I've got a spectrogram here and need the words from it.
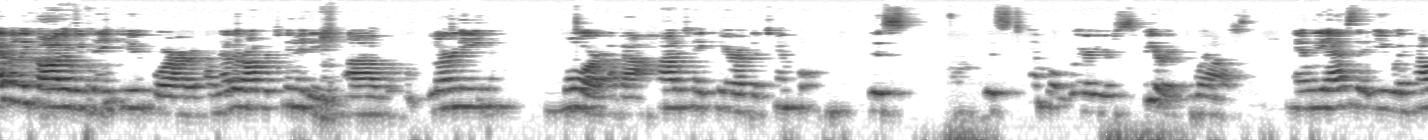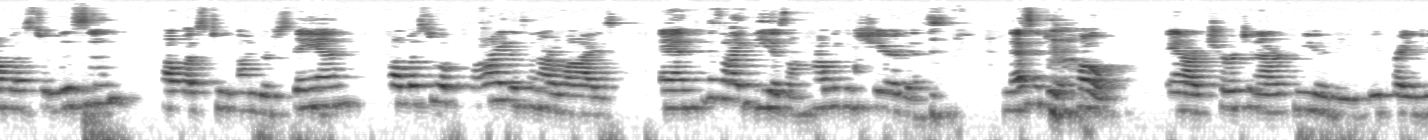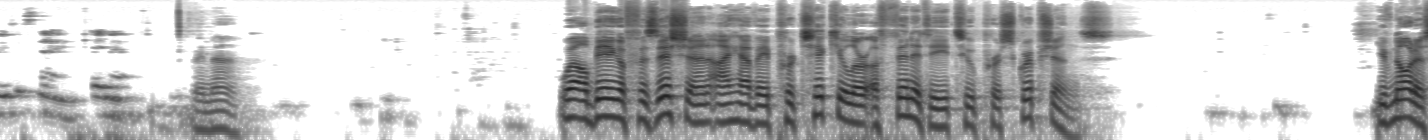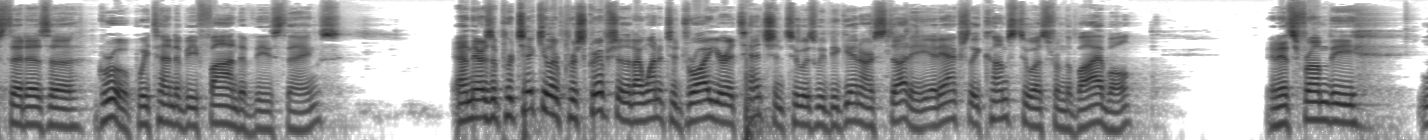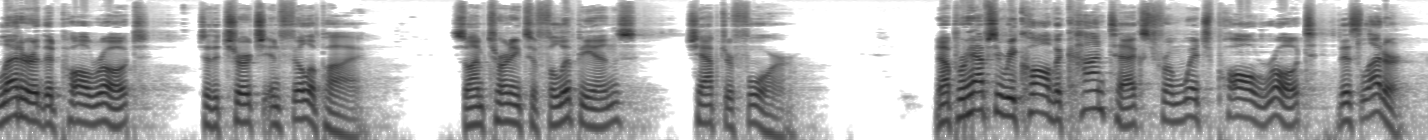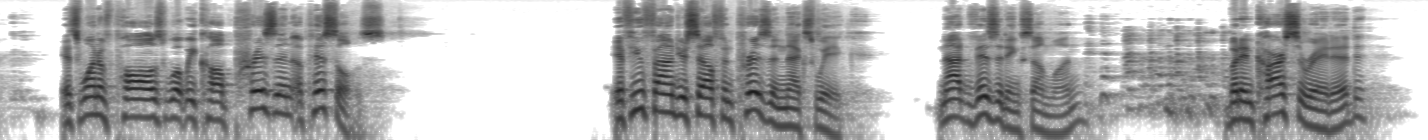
Heavenly Father, we thank you for another opportunity of learning more about how to take care of the temple, this, this temple where your spirit dwells. And we ask that you would help us to listen, help us to understand, help us to apply this in our lives, and us ideas on how we can share this message of hope in our church and our community. We pray in Jesus' name. Amen. Amen. Well, being a physician, I have a particular affinity to prescriptions. You've noticed that as a group, we tend to be fond of these things. And there's a particular prescription that I wanted to draw your attention to as we begin our study. It actually comes to us from the Bible. And it's from the letter that Paul wrote to the church in Philippi. So I'm turning to Philippians chapter 4. Now, perhaps you recall the context from which Paul wrote this letter. It's one of Paul's what we call prison epistles. If you found yourself in prison next week, not visiting someone, but incarcerated,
